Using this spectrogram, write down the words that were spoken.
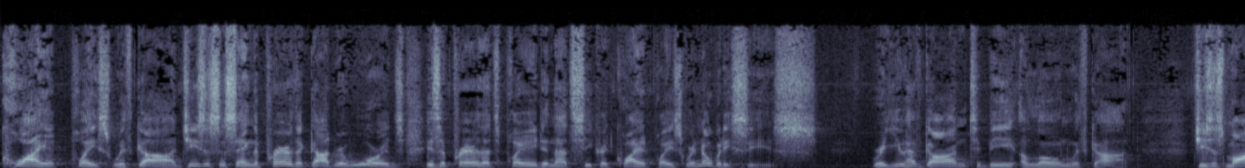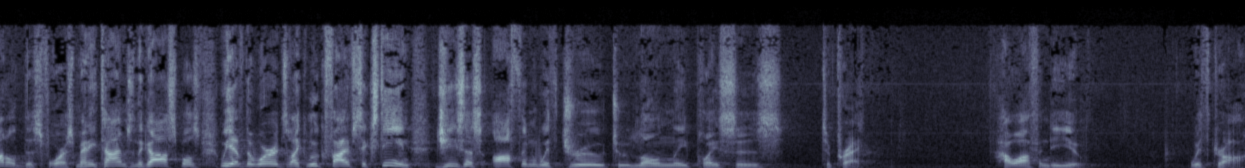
quiet place with God. Jesus is saying the prayer that God rewards is a prayer that's prayed in that secret, quiet place where nobody sees, where you have gone to be alone with God. Jesus modeled this for us many times in the Gospels. We have the words like Luke 5:16, Jesus often withdrew to lonely places to pray. How often do you withdraw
